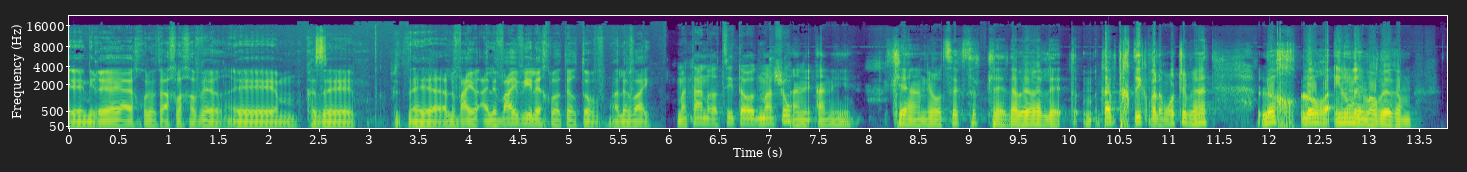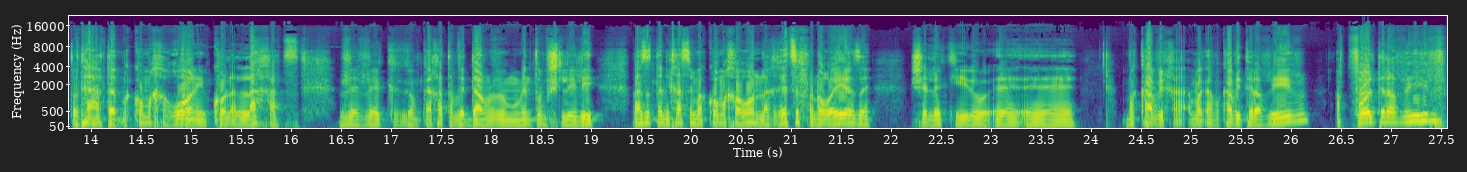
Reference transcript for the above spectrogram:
ונראה היה יכול להיות אחלה חבר, כזה הלוואי, הלוואי וילך לו יותר טוב, הלוואי. מתן רצית עוד משהו? אני, אני, כן, אני רוצה קצת לדבר על מכבי פתח תקווה למרות שבאמת לא, לא ראינו מהם הרבה גם, אתה יודע, אתה מקום אחרון עם כל הלחץ ו, וגם ככה אתה בדאון ומומנטום שלילי ואז אתה נכנס למקום אחרון לרצף הנוראי הזה של כאילו אה, אה, מכבי מכבי תל אביב, הפועל תל אביב,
